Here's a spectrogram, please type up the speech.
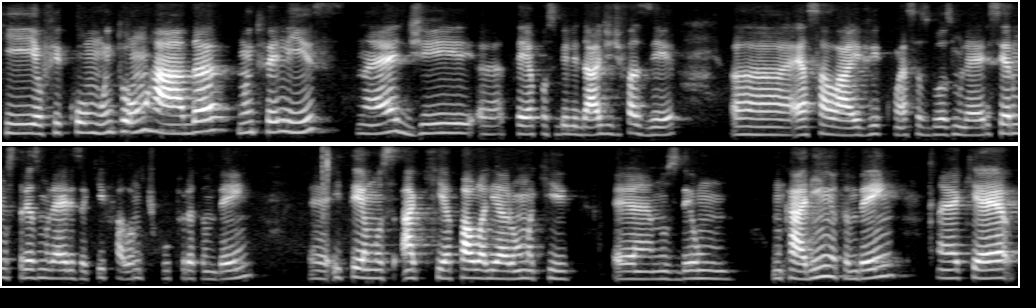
que eu fico muito honrada, muito feliz né, de uh, ter a possibilidade de fazer uh, essa live com essas duas mulheres, sermos três mulheres aqui falando de cultura também. É, e temos aqui a Paula Liaroma, que é, nos deu um, um carinho também, é, que é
